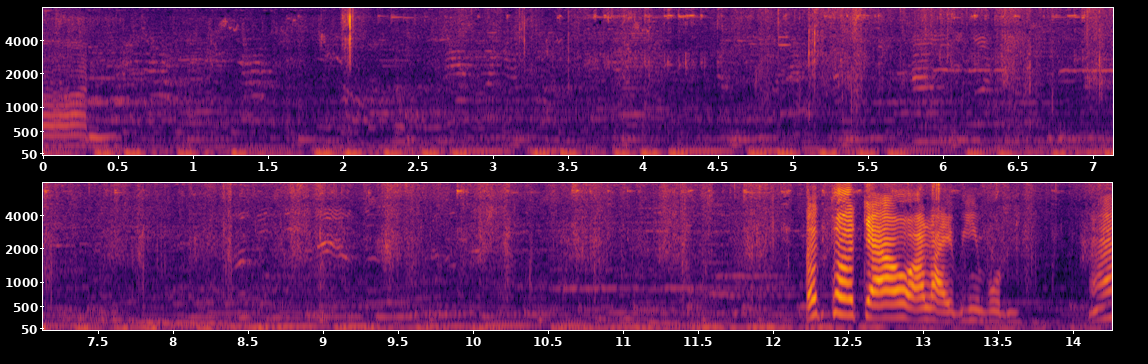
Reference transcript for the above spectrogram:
อนแล้วเธอจะเอาอะไรมีบุญฮะ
